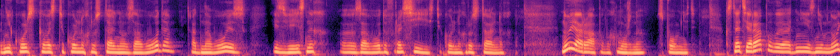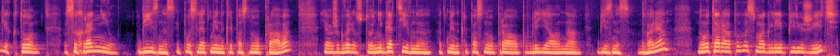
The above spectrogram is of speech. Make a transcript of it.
Никольского стекольно-хрустального завода, одного из известных э, заводов России стекольно-хрустальных. Ну и Араповых можно вспомнить. Кстати, Араповы одни из немногих, кто сохранил бизнес и после отмены крепостного права. Я уже говорил, что негативно отмена крепостного права повлияла на бизнес дворян, но вот Араповы смогли пережить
